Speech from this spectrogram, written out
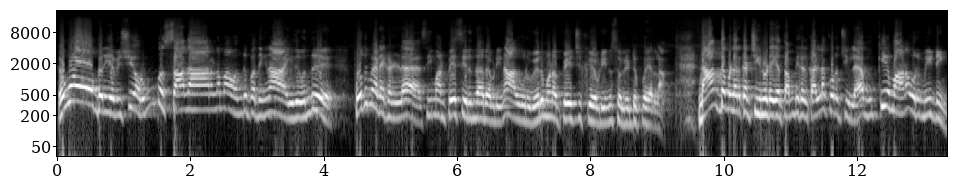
எவ்வளோ பெரிய விஷயம்? ரொம்ப சாதாரணமாக வந்து பார்த்தீங்கன்னா இது வந்து பொது மேடைகளில் சீமான் பேசியிருந்தார் அப்படின்னா அது ஒரு வெறுமன பேச்சுக்கு அப்படின்னு சொல்லிட்டு போயிடலாம் நாம் தமிழர் கட்சியினுடைய தம்பிகள் கள்ளக்குறிச்சியில் முக்கியமான ஒரு மீட்டிங்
